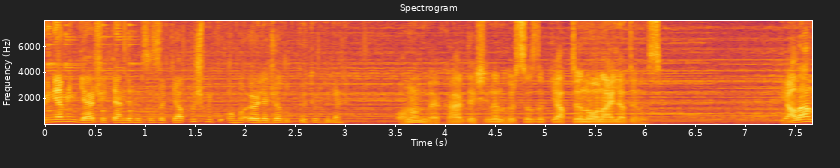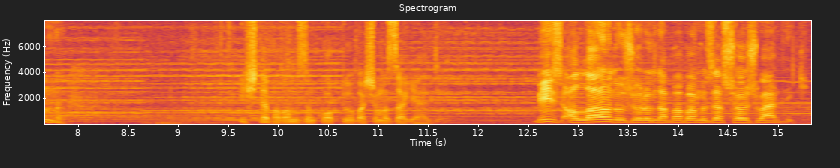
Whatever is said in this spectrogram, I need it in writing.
Bünyamin gerçekten de hırsızlık yapmış mı ki onu öylece alıp götürdüler? Onun ve kardeşinin hırsızlık yaptığını onayladınız. Yalan mı? İşte babamızın korktuğu başımıza geldi. Biz Allah'ın huzurunda babamıza söz verdik.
